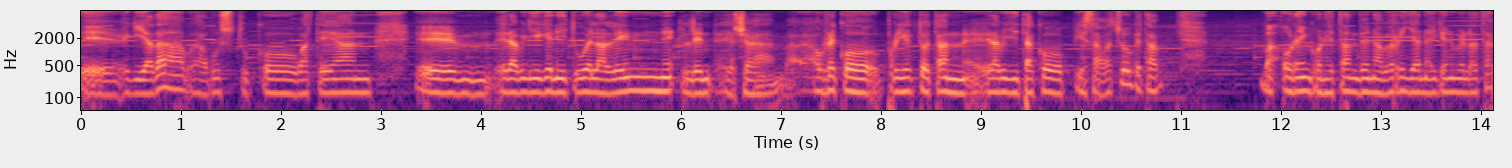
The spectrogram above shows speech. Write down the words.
e, egia da, abuztuko batean e, erabili genituela lehen, lehen aurreko proiektuetan erabilitako pieza batzuk, eta ba, orain honetan dena berria nahi genuela eta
